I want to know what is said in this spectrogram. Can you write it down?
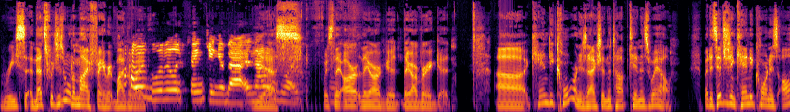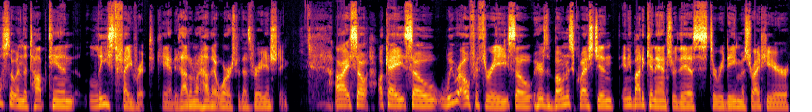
Reese, and that's which is one of my favorite, by the I way. I was literally thinking of that, and yes, I was like, which they are, they are good. They are very good. Uh, candy corn is actually in the top ten as well. But it's interesting. Candy corn is also in the top ten least favorite candies. I don't know how that works, but that's very interesting. All right. So, okay. So we were 0 for 3. So here's a bonus question. Anybody can answer this to redeem us right here.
